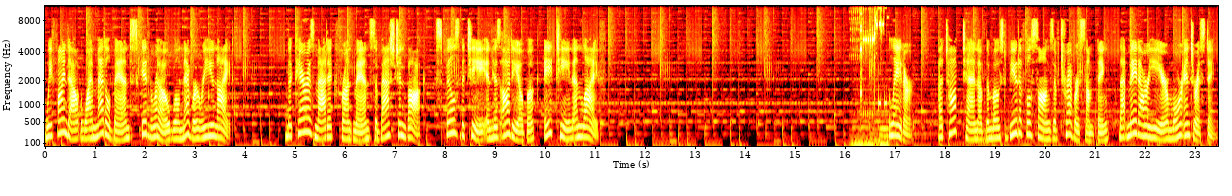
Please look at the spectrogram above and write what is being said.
we find out why metal band Skid Row will never reunite. The charismatic frontman Sebastian Bach spills the tea in his audiobook, 18 and Life. Later, a top 10 of the most beautiful songs of Trevor Something, that made our year more interesting.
